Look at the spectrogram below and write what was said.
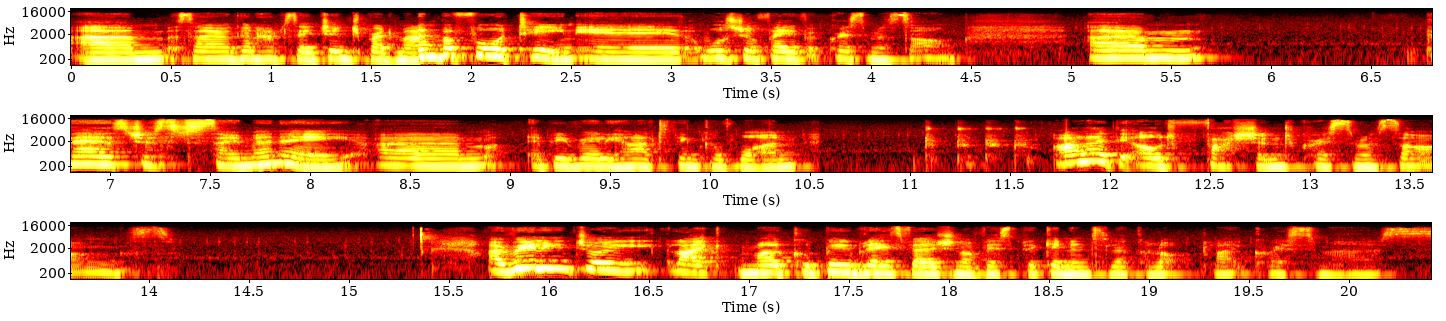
Um, so I'm gonna have to say Gingerbread Man. Number 14 is, what's your favorite Christmas song? Um, there's just so many. Um, it'd be really hard to think of one. I like the old fashioned Christmas songs. I really enjoy like Michael Bublé's version of It's Beginning to Look a Lot Like Christmas.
